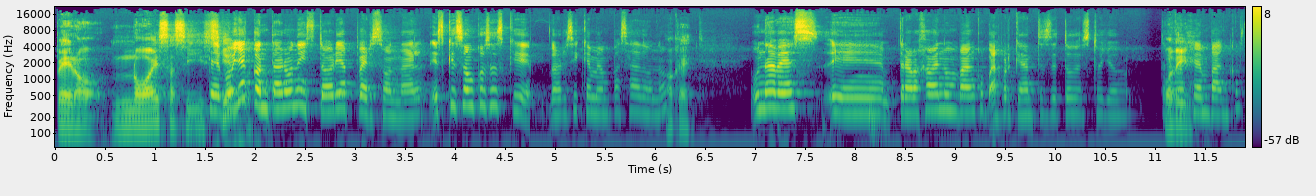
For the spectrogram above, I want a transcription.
pero no es así. Te voy a contar una historia personal. Es que son cosas que ahora sí que me han pasado, ¿no? Ok. Una vez eh, trabajaba en un banco, ah, porque antes de todo esto yo Godín. en bancos.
